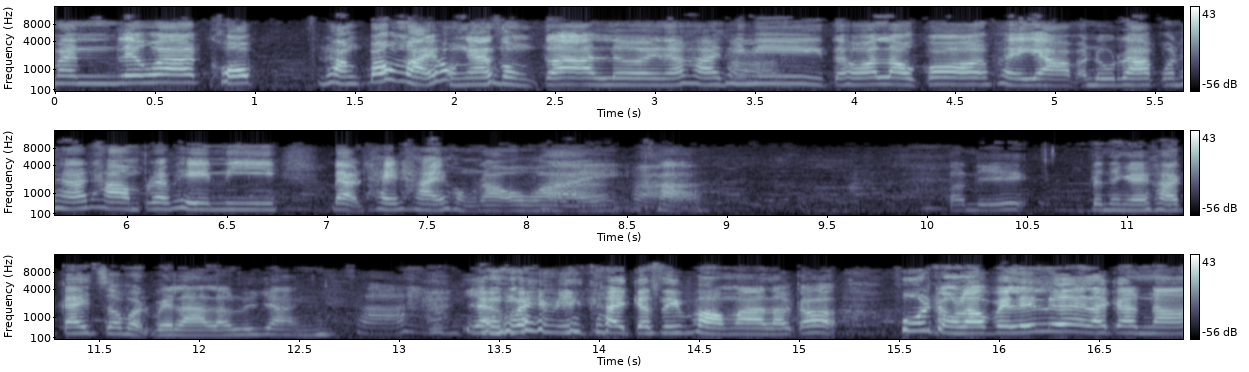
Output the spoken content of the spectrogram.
มันเรียกว่าครบ ทั้งเป้าหมายของงานสงกรานต์เลยนะคะที่นี่แต่ว่าเราก็พยายามอนุรักษ์วัฒนธรรมประเพณีแบบไทยๆของเราเอาไว้ค่ะ ตอนนี้เป็นยังไงคะ ใกล้จะหมดเวลาแล้วหรือยัง ใช่ ยังไม่มีใครกระซิบบอกมา แล้วก็พูดของเราไปเรื่อย ๆ แล้วกันเนาะ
